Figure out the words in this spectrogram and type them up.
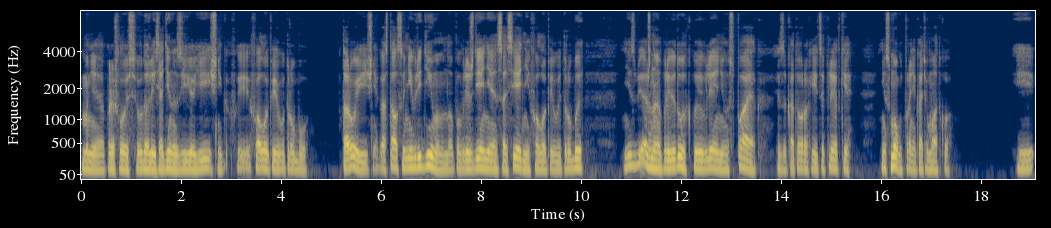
Мне пришлось удалить один из ее яичников и фаллопиеву трубу. Второй яичник остался невредимым, но повреждения соседней фаллопиевой трубы неизбежно приведут к появлению спаек, из-за которых яйцеклетки не смогут проникать в матку. И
